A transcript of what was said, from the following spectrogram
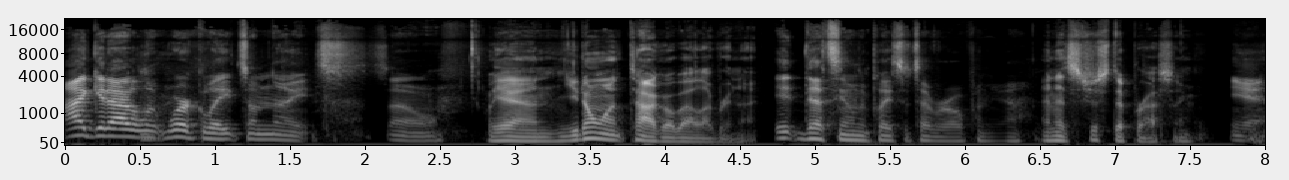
I get out of work late some nights. So Yeah, and you don't want Taco Bell every night, it that's the only place that's ever open. Yeah. and it's just depressing. Yeah.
